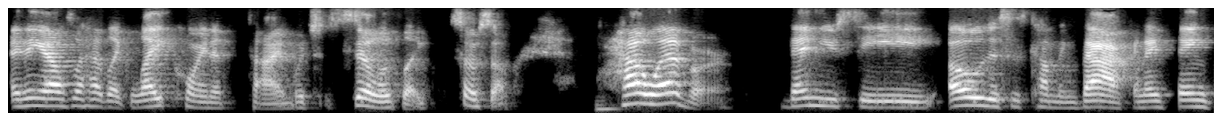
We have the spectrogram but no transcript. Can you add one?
I think I also had like Litecoin at the time, which still is like so so. Mm. However, then you see, oh, this is coming back, and I think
